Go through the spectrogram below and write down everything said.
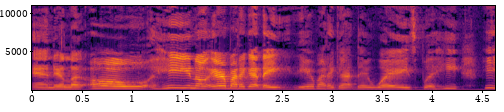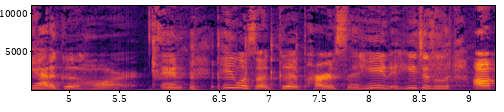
and they're like, "Oh, he, you know, everybody got they, everybody got their ways, but he, he had a good heart, and he was a good person. He, he just was, oh,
